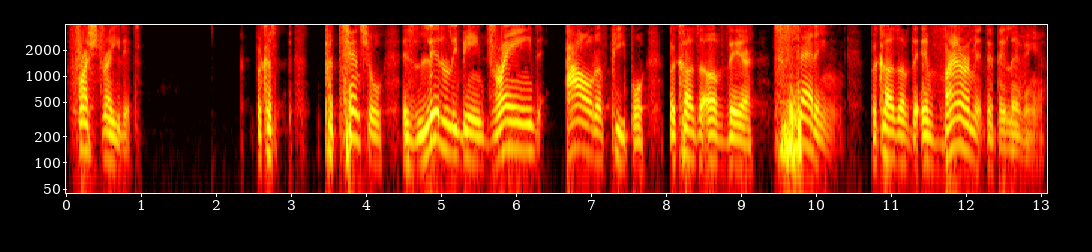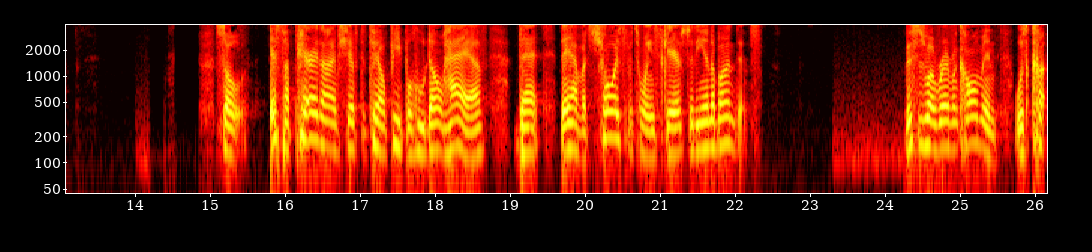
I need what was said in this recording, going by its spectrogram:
frustrated, because potential is literally being drained out of people because of their setting, because of the environment that they live in. So it's a paradigm shift to tell people who don't have that they have a choice between scarcity and abundance. This is what Reverend Colemon was co-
